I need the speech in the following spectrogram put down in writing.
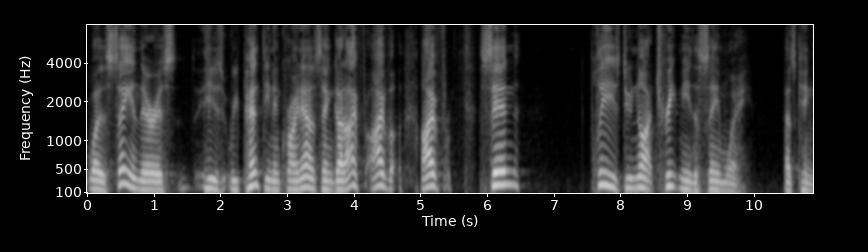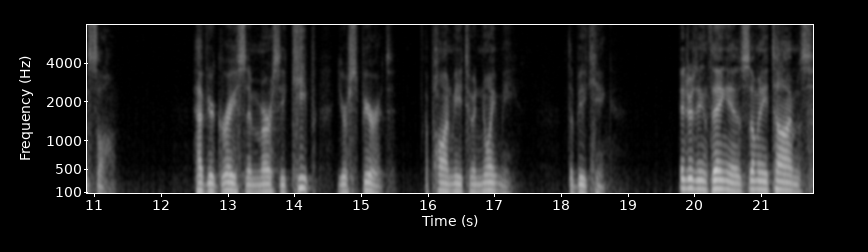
was saying there is he's repenting and crying out and saying, God, I've, I've, I've sinned. Please do not treat me the same way as King Saul. Have your grace and mercy. Keep your spirit upon me to anoint me to be king. Interesting thing is, so many times,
